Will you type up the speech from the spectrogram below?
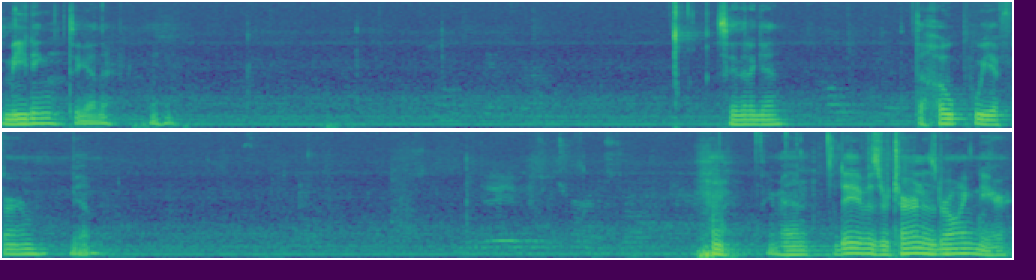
Meeting together. Mm-hmm. Say that again. The hope we affirm. Yeah. Hmm. Amen. The day of his return is drawing near.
